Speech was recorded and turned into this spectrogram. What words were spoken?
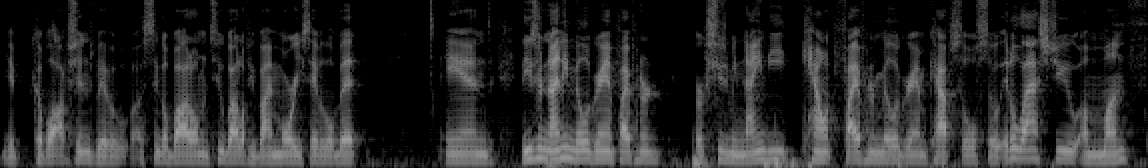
You have a couple options. We have a, a, single bottle and a two bottle. If you buy more, you save a little bit. And these are 90 milligram, 500, or excuse me, 90 count, 500 milligram capsules. So it'll last you a month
